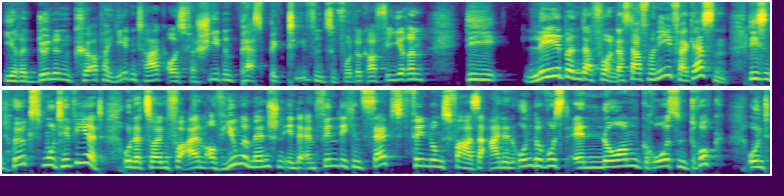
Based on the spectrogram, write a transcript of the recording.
ihre dünnen Körper jeden Tag aus verschiedenen Perspektiven zu fotografieren, die leben davon, das darf man nie vergessen. Die sind höchst motiviert und erzeugen vor allem auf junge Menschen in der empfindlichen Selbstfindungsphase einen unbewusst enorm großen Druck. Und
